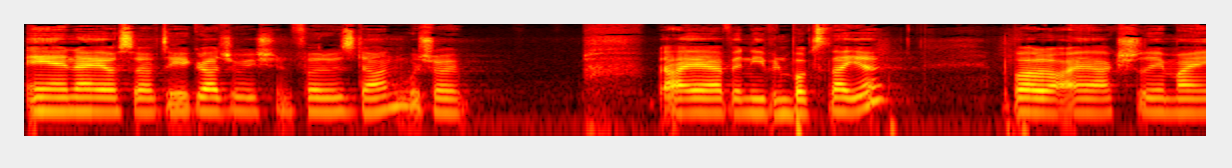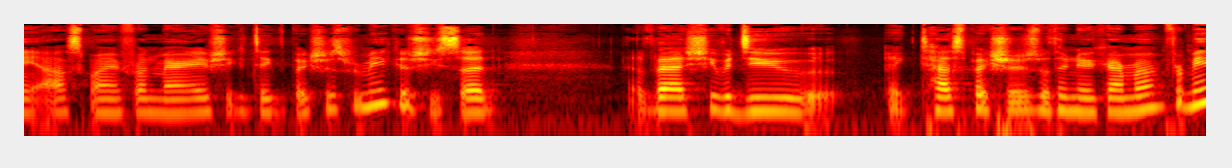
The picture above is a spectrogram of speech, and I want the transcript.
And I also have to get graduation photos done, which I I haven't even booked that yet. But I actually might ask my friend Mary if she could take the pictures for me because she said that she would do like test pictures with her new camera for me.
